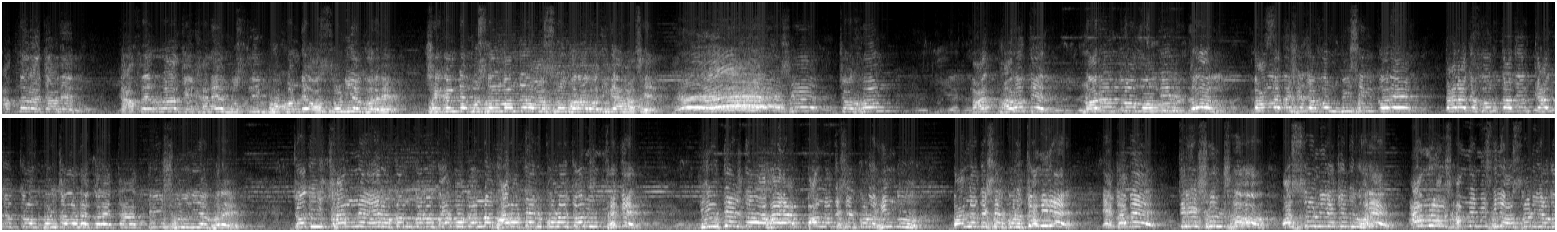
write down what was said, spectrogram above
আপনারা জানেন, কাফেররা যেখানে মুসলিম ভূখণ্ডে অস্ত্র নিয়ে ঘরে সেখানে মুসলমানদের অস্ত্র ধরার অধিকার আছে। যখন ভারতের নরেন্দ্র মোদীর দল বাংলাদেশে যখন মিছিল করে তারা যখন তাদের কার্যক্রম পরিচালনা করে তারা ত্রিশূল নিয়ে ঘোরে। যদি সামনে এরকম কোন কর্মকাণ্ড ভারতের কোন জমি থেকে নির্দেশ দেওয়া হয় আর বাংলাদেশের কোন হিন্দু বাংলাদেশের কোন জমিনে এভাবে ত্রিশূল সহ অস্ত্র নিয়ে যদি ঘোরে আমরাও সামনে মিছিলে অস্ত্র নিয়ে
